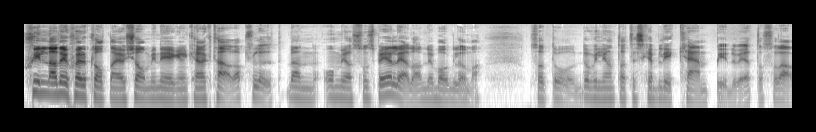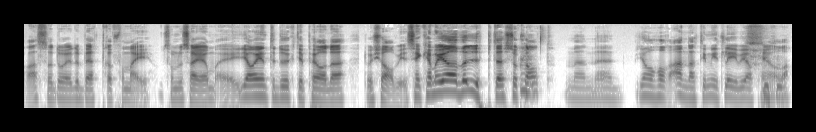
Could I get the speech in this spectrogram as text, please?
Skillnad är självklart när jag kör min egen karaktär, absolut. Men om jag som spelledare, det är bara att glömma. Så att då, då vill jag inte att det ska bli campy, du vet, och sådär. Alltså då är det bättre för mig. Som du säger, jag är inte duktig på det, då kör vi. Sen kan man ju öva upp det såklart, mm. men eh, jag har annat i mitt liv jag kan göra.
